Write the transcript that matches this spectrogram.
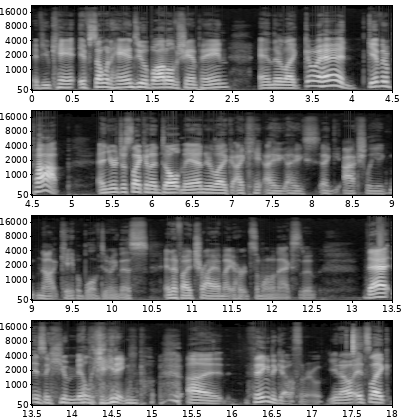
if you can't. If someone hands you a bottle of champagne and they're like, "Go ahead, give it a pop," and you're just like an adult man, you're like, "I can't. I I, I actually not capable of doing this, and if I try, I might hurt someone on accident." That is a humiliating uh, thing to go through. You know, it's like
